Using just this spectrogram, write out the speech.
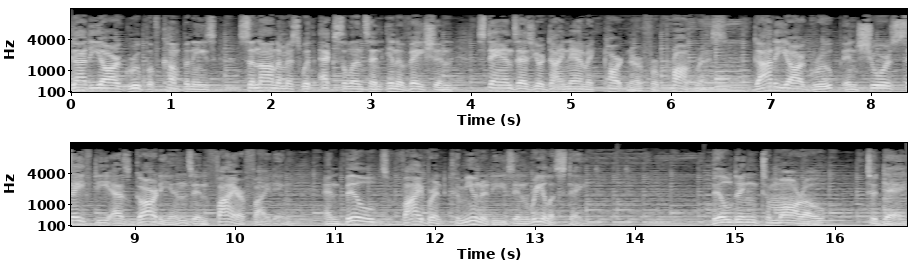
Gadiar Group of Companies, synonymous with excellence and innovation, stands as your dynamic partner for progress. Gadiar Group ensures safety as guardians in firefighting and builds vibrant communities in real estate. Building tomorrow, today.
